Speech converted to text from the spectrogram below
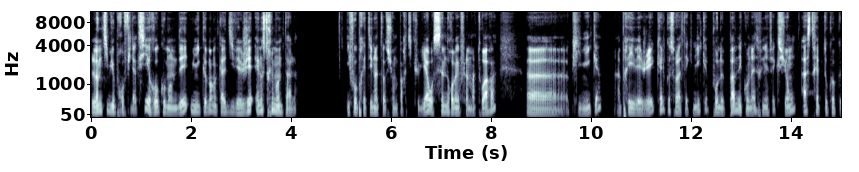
L'antibioprophylaxie est recommandée uniquement en cas d'IVG instrumentale. Il faut prêter une attention particulière au syndrome inflammatoire, heu, clinique après IVG, quelle que soit la technique, pour ne pas méconnaître une infection à streptocoque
